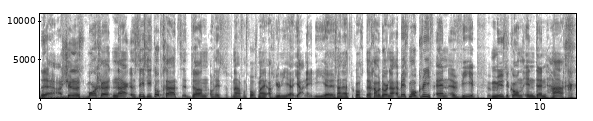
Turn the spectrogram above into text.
Ja, als je dus morgen naar ZZ Top gaat, dan... Oh, dit is vanavond volgens mij 8 juli. Hè? Ja, nee, die uh, zijn uitverkocht. Dan gaan we door naar Abysmal Grief en Wiep Musicon in Den Haag.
